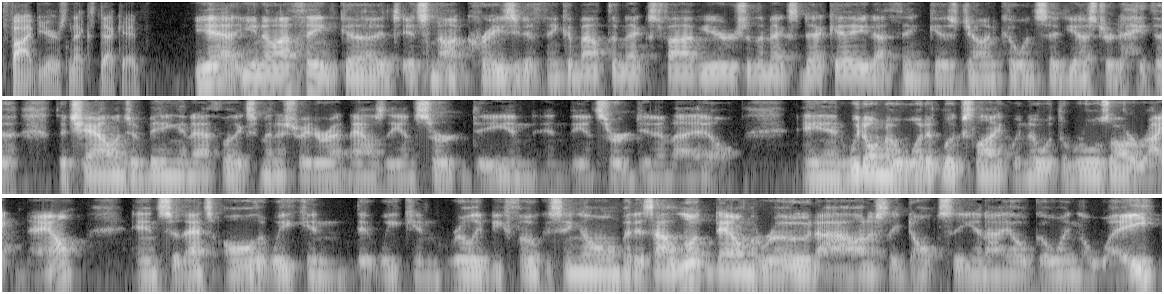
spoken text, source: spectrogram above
five years, next decade? Yeah, you know, I think uh, it's, not crazy to think about the next five years or the next decade. I think, as John Cohen said yesterday, the the challenge of being an athletics administrator right now is the uncertainty and, and the uncertainty in NIL. And we don't know what it looks like. We know what the rules are right now, and so that's all that we can that we can really be focusing on. But as I look down the road, I honestly don't see NIL going away.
